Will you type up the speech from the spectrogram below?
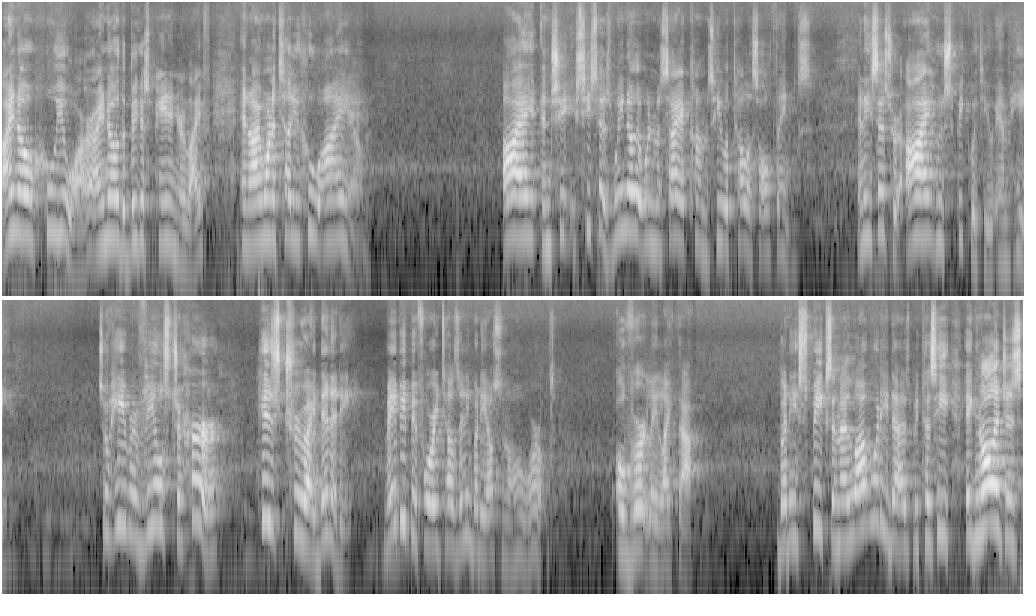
I know who you are, I know the biggest pain in your life, and I want to tell you who I am. I, and she, she says, We know that when Messiah comes, he will tell us all things. And he says to her, I who speak with you am he. So he reveals to her his true identity, maybe before he tells anybody else in the whole world, overtly like that. But he speaks, and I love what he does because he acknowledges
